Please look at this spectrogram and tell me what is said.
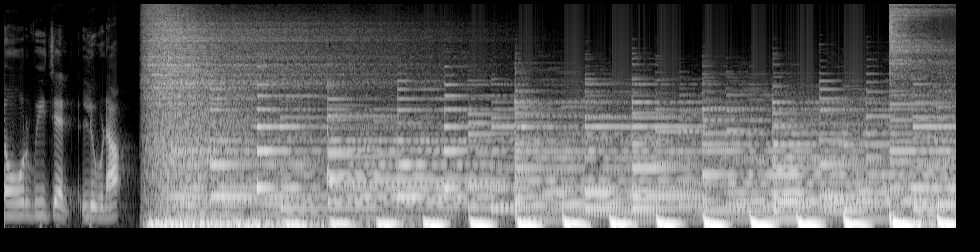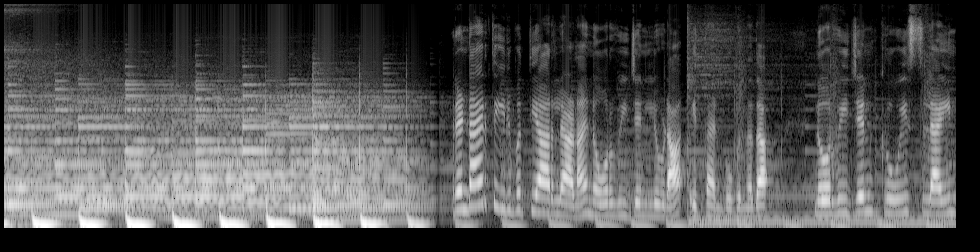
നോർവീജിയൻ ലൂണ. രണ്ടായിരത്തി ഇരുപത്തിയാറിലാണ് നോർവീജൻ ലൂണ എത്താൻ പോകുന്നത്. നോർവീജിയൻ ക്രൂയിസ് ലൈൻ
